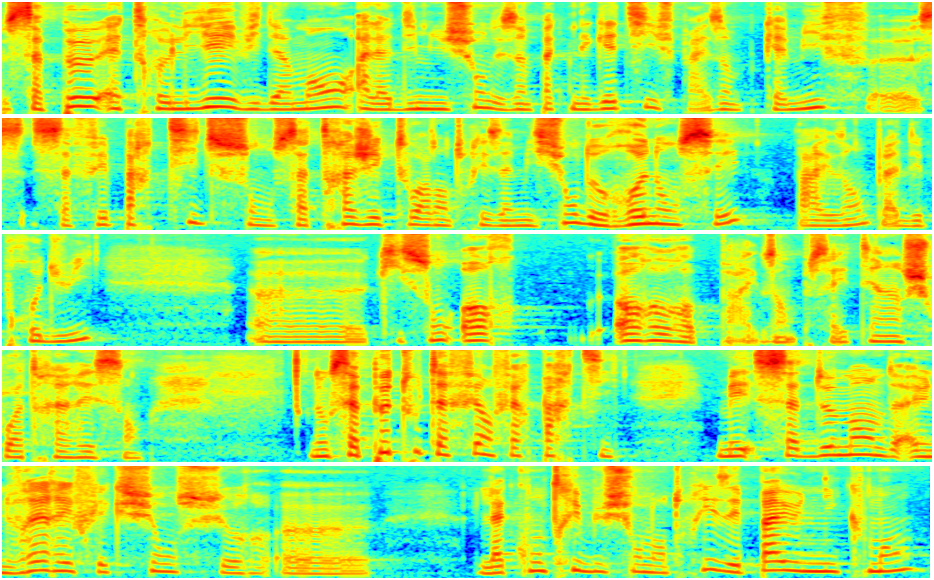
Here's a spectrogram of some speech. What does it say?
ça, peut être lié évidemment à la diminution des impacts négatifs. Par exemple, Camif, euh, ça fait partie de son sa trajectoire d'entreprise à mission de renoncer, par exemple, à des produits qui sont hors, hors Europe, par exemple. Ça a été un choix très récent. Donc ça peut tout à fait en faire partie, mais ça demande à une vraie réflexion sur euh, la contribution de l'entreprise et pas uniquement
